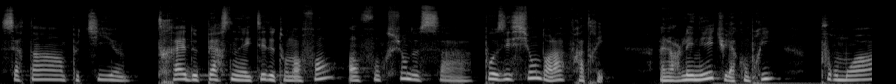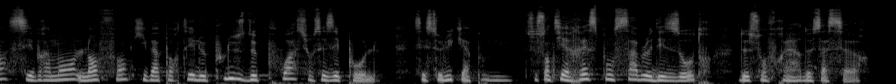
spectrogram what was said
certains petits euh, traits de personnalité de ton enfant en fonction de sa position dans la fratrie. Alors l'aîné, tu l'as compris, pour moi, c'est vraiment l'enfant qui va porter le plus de poids sur ses épaules. C'est celui qui va se sentir responsable des autres, de son frère, de sa sœur.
